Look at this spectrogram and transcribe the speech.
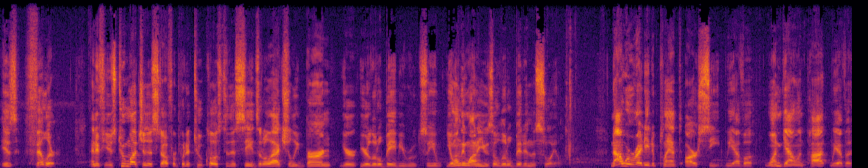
is filler. And if you use too much of this stuff or put it too close to the seeds, it'll actually burn your, your little baby roots. So you, you only want to use a little bit in the soil. Now we're ready to plant our seed. We have a one gallon pot. We have a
